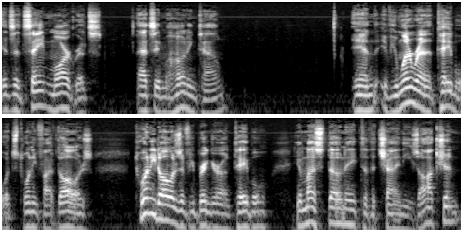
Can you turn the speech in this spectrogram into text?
it's at St. Margaret's. That's in Mahoningtown. And if you want to rent a table, it's $25. $20 if you bring your own table. You must donate to the Chinese auction,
